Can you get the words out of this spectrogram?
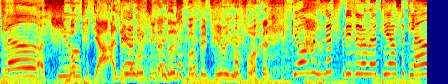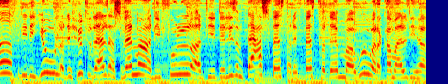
glade og stive. Smukt. Jeg har aldrig hørt nogen sige, at der er noget smukt ved en firma-julefrokost. Jo, men lidt fordi det der med, at de er så glade, fordi det er jul, og det er hyggeligt, og alle deres venner, og de er fulde, og de, det er ligesom deres fest, og det er fest for dem, og, uh, og der kommer alle de her,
